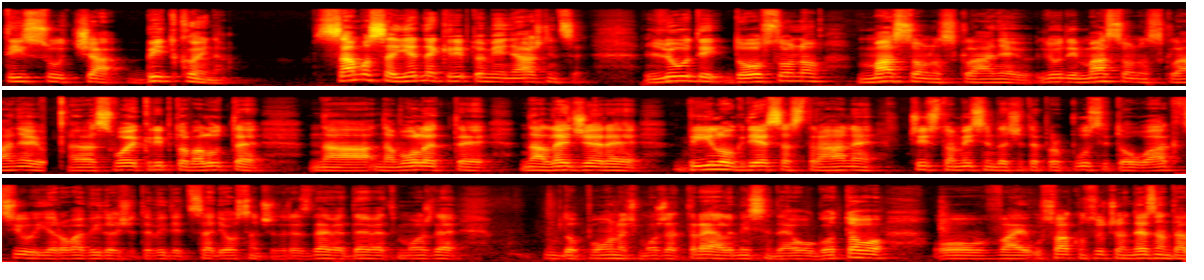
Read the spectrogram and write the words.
tisuća bitcoina. Samo sa jedne kriptomjenjačnice ljudi doslovno masovno sklanjaju. Ljudi masovno sklanjaju e, svoje kriptovalute na, na volete, na leđere, bilo gdje sa strane. Čisto mislim da ćete propustiti ovu akciju jer ovaj video ćete vidjeti sad je 8.49, 9, možda je do ponoć možda traje, ali mislim da je ovo gotovo. Ovaj, u svakom slučaju ne znam da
